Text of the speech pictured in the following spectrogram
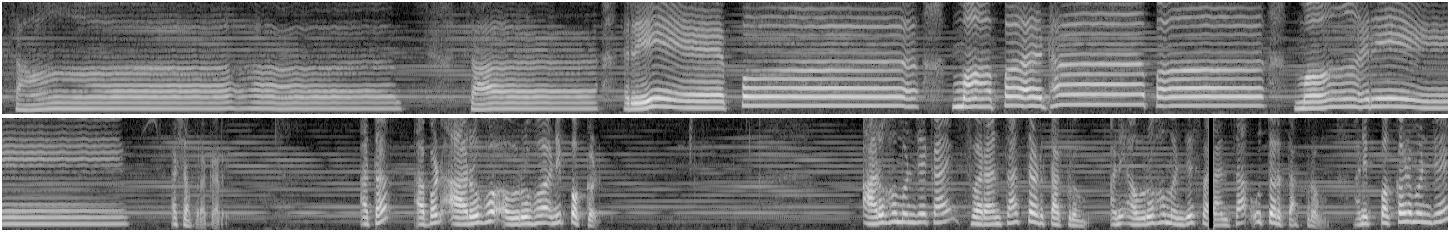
सा सा रे प मा पधा मारे. अशा प्रकारे. आता आपण आरोह अवरोह आणि पकड. आरोह म्हणजे काय? स्वरांचा चढता क्रम आणि अवरोह म्हणजे स्वरांचा उतरता क्रम आणि पकड म्हणजे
